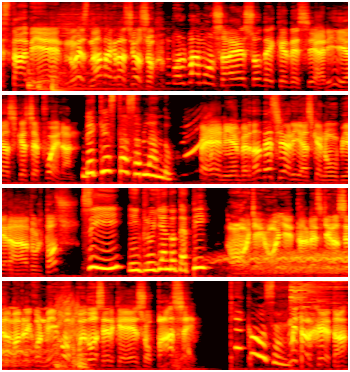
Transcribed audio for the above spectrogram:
Está bien, no es nada gracioso. Volvamos a eso de que desearías que se fueran. ¿De qué estás hablando? Penny, ¿en verdad desearías que no hubiera adultos? Sí, incluyéndote a ti. Oye, oye, tal vez quieras ser amable conmigo. Puedo hacer que eso pase. ¿Qué cosa? Mi tarjeta.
